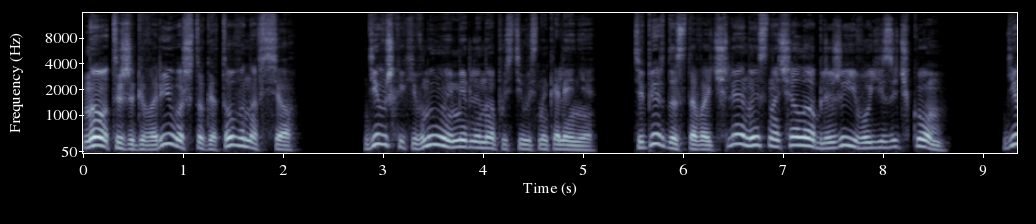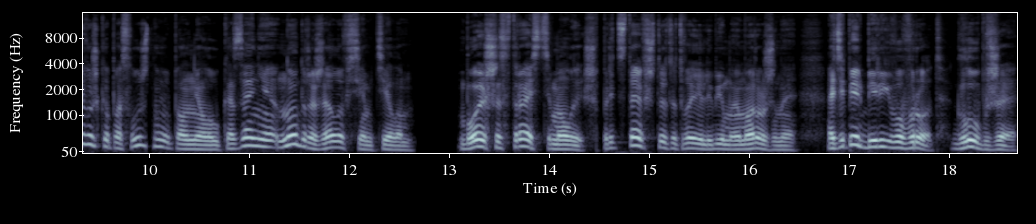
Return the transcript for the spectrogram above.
Но ты же говорила, что готова на все». Девушка кивнула и медленно опустилась на колени. «Теперь доставай член и сначала оближи его язычком». Девушка послушно выполняла указания, но дрожала всем телом. «Больше страсти, малыш. Представь, что это твое любимое мороженое. А теперь бери его в рот. Глубже.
